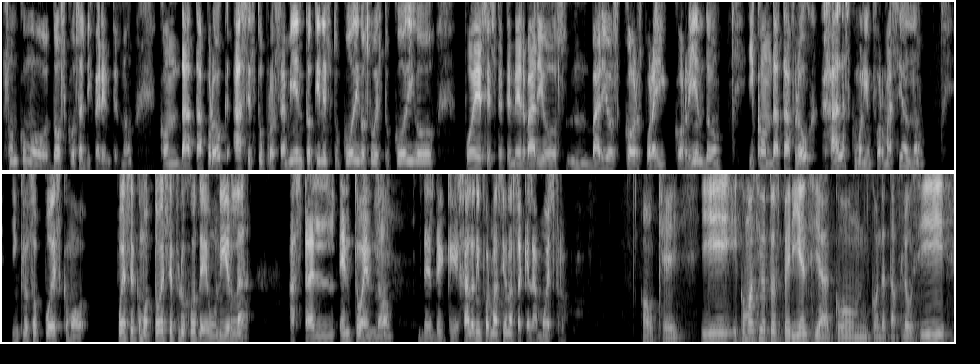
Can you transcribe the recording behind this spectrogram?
son como dos cosas diferentes, ¿no? Con Dataproc haces tu procesamiento, tienes tu código, subes tu código, puedes este, tener varios, mm, varios cores por ahí corriendo y con Dataflow jalas como la información, ¿no? Incluso puedes como, puede ser como todo ese flujo de unirla hasta el end-to-end, ¿no? Desde que jalo la información hasta que la muestro. Ok. ¿Y, cómo ha sido tu experiencia con, con, Dataflow? Sí,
